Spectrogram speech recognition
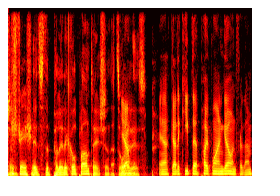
registration. It's the political plantation. That's all Yeah. it is. Yeah, got to keep that pipeline going for them.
